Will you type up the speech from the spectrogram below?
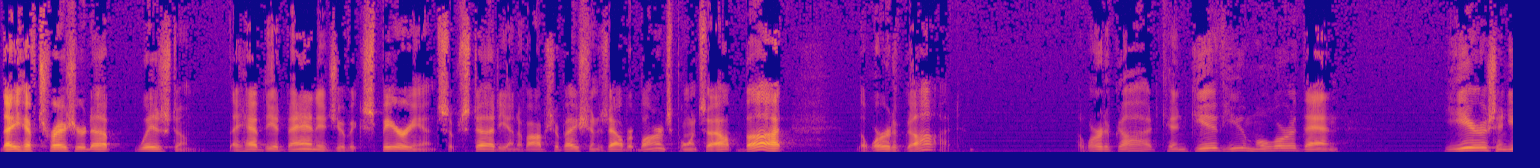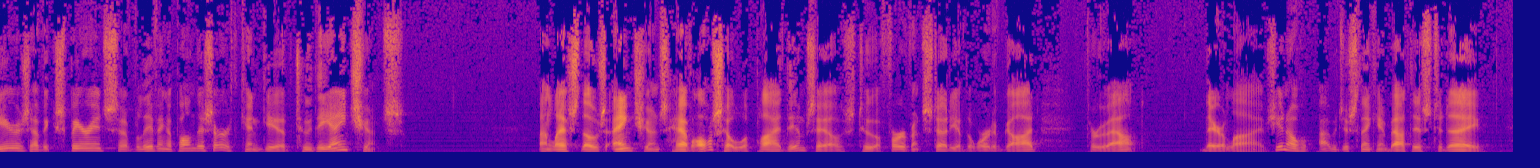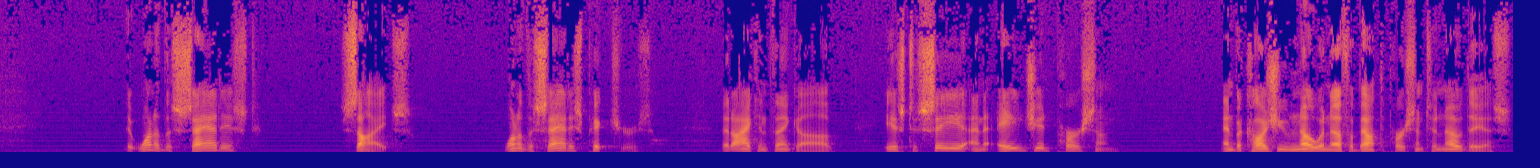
They have treasured up wisdom. They have the advantage of experience, of study, and of observation, as Albert Barnes points out, but the Word of God the Word of God can give you more than years and years of experience of living upon this earth can give to the ancients. Unless those ancients have also applied themselves to a fervent study of the Word of God throughout their lives. You know, I was just thinking about this today that one of the saddest sights, one of the saddest pictures that I can think of is to see an aged person, and because you know enough about the person to know this,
